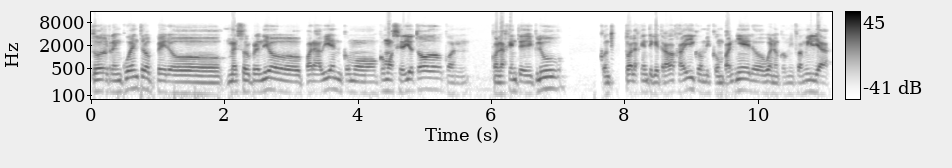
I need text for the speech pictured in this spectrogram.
todo el reencuentro, pero me sorprendió para bien cómo, cómo se dio todo con, con la gente del club, con toda la gente que trabaja ahí, con mis compañeros, bueno, con mi familia,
